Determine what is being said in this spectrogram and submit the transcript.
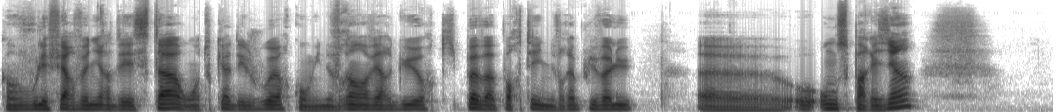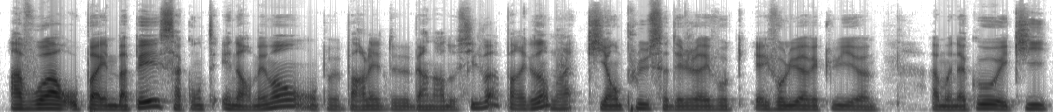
Quand vous voulez faire venir des stars, ou en tout cas des joueurs qui ont une vraie envergure, qui peuvent apporter une vraie plus-value aux 11 parisiens, avoir ou pas Mbappé, ça compte énormément. On peut parler de Bernardo Silva, par exemple, qui en plus a déjà évolué avec lui euh, à Monaco et qui,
